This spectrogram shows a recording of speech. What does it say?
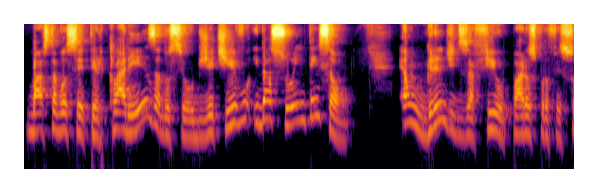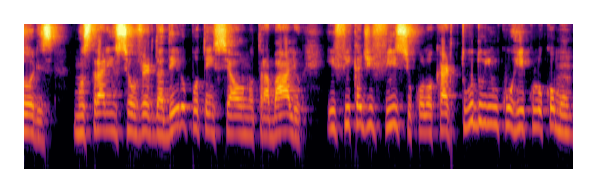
Basta você ter clareza do seu objetivo e da sua intenção. É um grande desafio para os professores mostrarem o seu verdadeiro potencial no trabalho e fica difícil colocar tudo em um currículo comum.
